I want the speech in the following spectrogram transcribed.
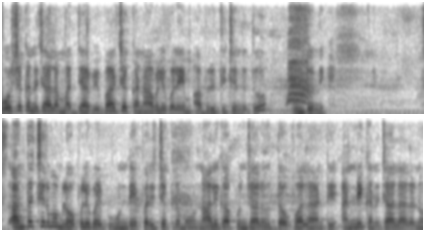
పోషక కణజాలం మధ్య విభాజ్య కణావళి వలయం అభివృద్ధి చెందుతూ ఉంటుంది. అంతఃచర్మం లోపలి వైపు ఉండే పరిచక్రము నాలికా పుంజాలు దవ్వ లాంటి అన్ని కణజాలాలను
